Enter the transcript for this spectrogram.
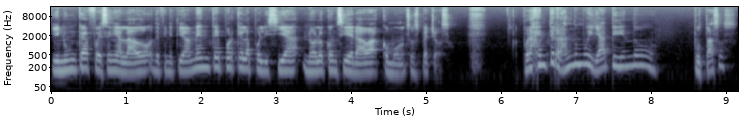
y nunca fue señalado definitivamente porque la policía no lo consideraba como un sospechoso. Pura gente random, güey, ya pidiendo putazos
